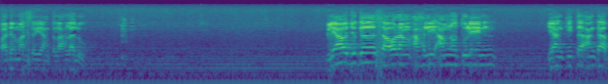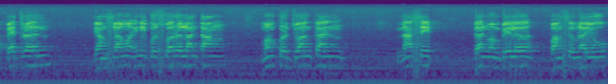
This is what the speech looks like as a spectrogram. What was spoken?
pada masa yang telah lalu. Beliau juga seorang ahli UMNO Tulen yang kita anggap veteran yang selama ini bersuara lantang memperjuangkan nasib dan membela bangsa Melayu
